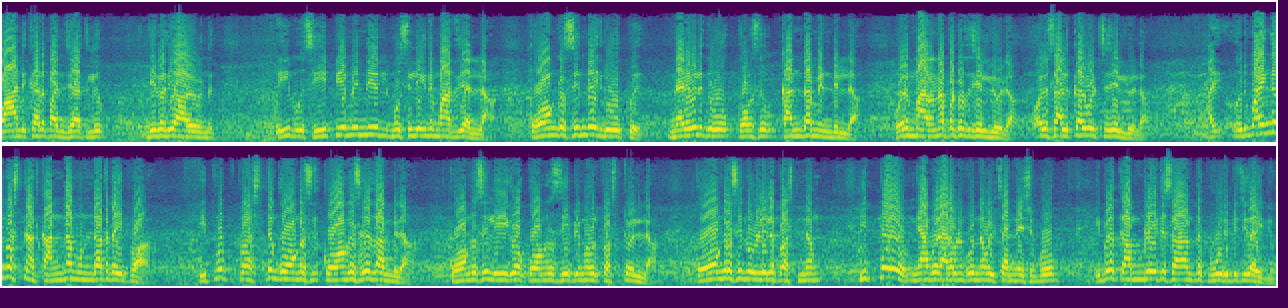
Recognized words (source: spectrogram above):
പാണ്ടിക്കാട് പഞ്ചായത്തിൽ നിരവധി ആളുകളുണ്ട്. ഈ സി പി എമ്മിന്റെ മുസ്ലിം ലീഗിന്റെ മാതിരിയല്ല. കോൺഗ്രസിന്റെ ഗ്രൂപ്പ് നിലവിൽ കോൺഗ്രസ് കോൺഗ്രസ് കണ്ടമിണ്ടില്ല ഒരു മരണപ്പെട്ടത് ചെല്ലൂല. ഒരു സൽക്കാർ വിളിച്ച് ചെല്ലൂല. ഒരു ഭയങ്കര പ്രശ്നമാണ് കണ്ടമുണ്ടാത്ത ടൈപ്പാണ് ഇപ്പോൾ പ്രശ്നം കോൺഗ്രസിൽ കോൺഗ്രസ്സുകാർ തമ്മിലാണ് കോൺഗ്രസ് ലീഗോ കോൺഗ്രസ് സി പി എമ്മോ ഒരു പ്രശ്നമില്ല. ഉള്ളിലെ പ്രശ്നം ഇപ്പോഴും ഞാൻ ഒരു അരമണിക്കൂറിനെ വിളിച്ച് അന്വേഷിച്ചപ്പോൾ ഇവിടെ കംപ്ലീറ്റ് സ്ഥാനാർത്ഥി പൂരിപ്പിച്ച് കഴിഞ്ഞു.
